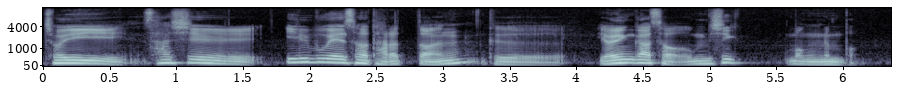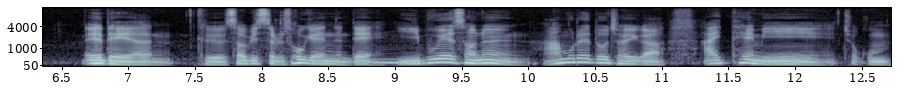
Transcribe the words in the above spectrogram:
저희 사실 일부에서 다뤘던 그 여행 가서 음식 먹는 법에 대한 그 서비스를 소개했는데 음. 2부에서는 아무래도 저희가 아이템이 조금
